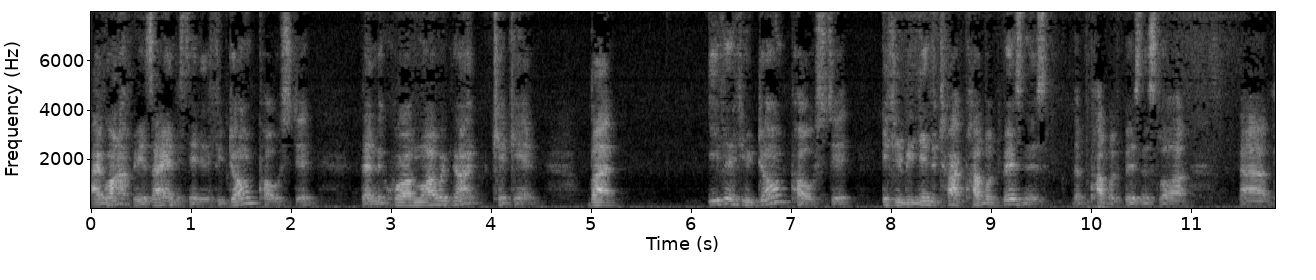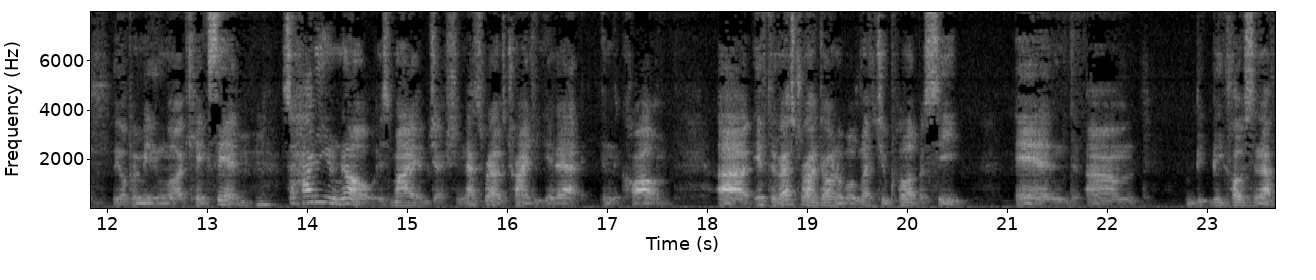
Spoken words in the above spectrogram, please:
Ironically, as I understand it, if you don't post it, then the quorum law would not kick in. But even if you don't post it, if you begin to talk public business, the public business law, uh, the open meeting law kicks in. So how do you know is my objection. That's what I was trying to get at in the column. Uh, if the restaurant owner will let you pull up a seat and um, be, be close enough,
